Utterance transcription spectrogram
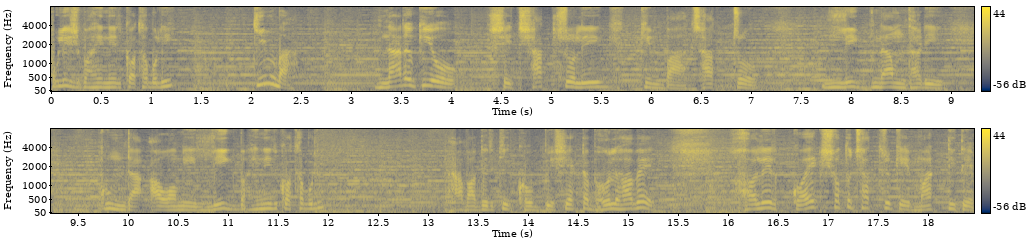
পুলিশ বাহিনীর কথা বলি, কিংবা নারকীয় সেই ছাত্রলীগ কিংবা ছাত্র লীগ নামধারী গুন্ডা আওয়ামী লীগ বাহিনীর কথা বলি, আমাদের কি খুব বেশি একটা ভুল হবে? হলের কয়েক শত ছাত্রকে মাঠটিতে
